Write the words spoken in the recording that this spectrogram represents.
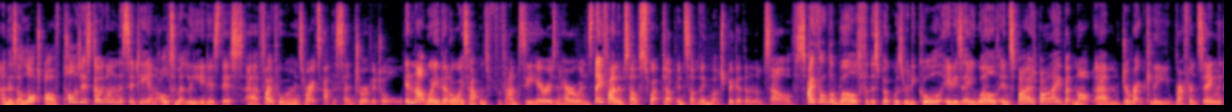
And there's a lot of politics going on in the city, and ultimately it is this uh, fight for women's rights at the centre of it all. In that way that always happens for fantasy heroes and heroines, they find themselves swept up in something much bigger than themselves. I thought the world for this book was really cool. It is a world inspired by, but not um, directly referencing,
